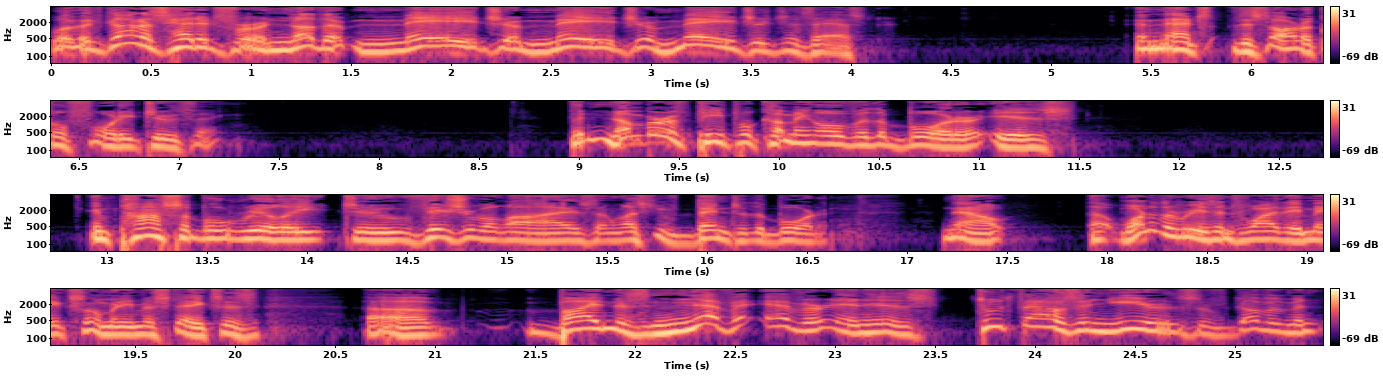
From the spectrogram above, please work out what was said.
Well, they've got us headed for another major, major, major disaster. And that's this Article 42 thing. The number of people coming over the border is impossible, really, to visualize unless you've been to the border. Now, uh, one of the reasons why they make so many mistakes is uh, Biden has never, ever in his 2,000 years of government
